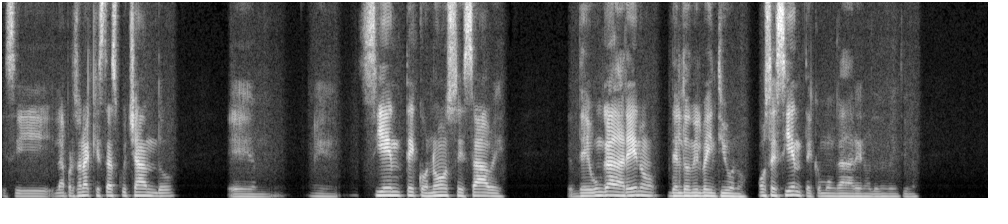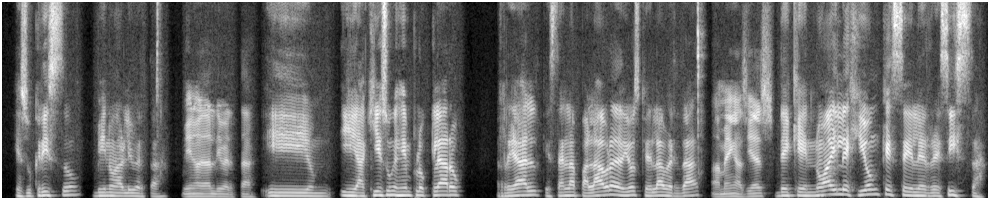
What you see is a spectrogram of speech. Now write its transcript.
si la persona que está escuchando eh, eh, siente, conoce, sabe de un gadareno del 2021 o se siente como un gadareno del 2021. Jesucristo vino a dar libertad. Vino a dar libertad. Y, y aquí es un ejemplo claro, real, que está en la palabra de Dios, que es la verdad, Amén, así es. de que no hay legión que se le resista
